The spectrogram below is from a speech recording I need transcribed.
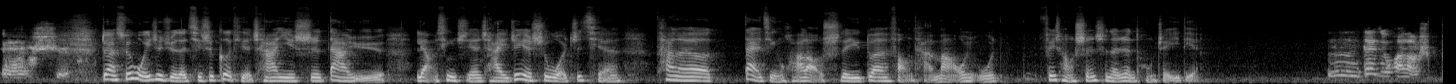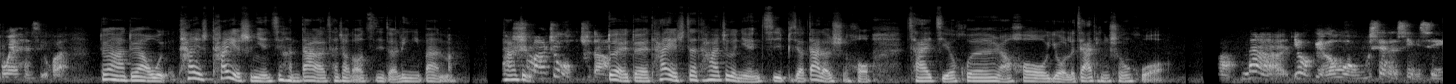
哎，是，对啊，所以我一直觉得，其实个体的差异是大于两性之间的差异。这也是我之前看了戴锦华老师的一段访谈嘛，我我非常深深的认同这一点。嗯，戴锦华老师我也很喜欢。对啊，对啊，我他也是他也是年纪很大了才找到自己的另一半嘛。他是吗？这我不知道。对对，他也是在他这个年纪比较大的时候才结婚，然后有了家庭生活。啊，那又给了我无限的信心。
